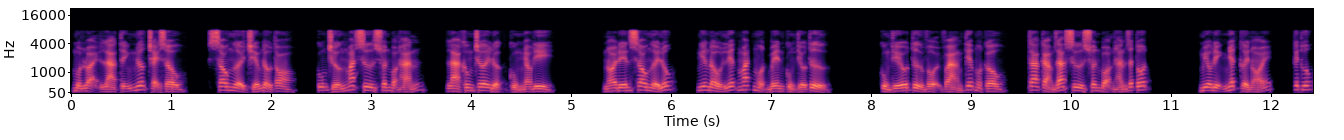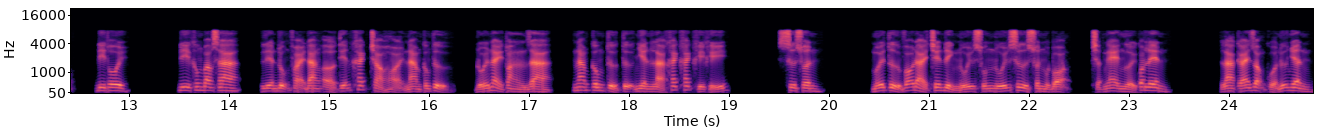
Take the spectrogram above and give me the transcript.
một loại là tính nước chảy sâu, sau người chiếm đầu to, cũng chướng mắt sư xuân bọn hắn, là không chơi được cùng nhau đi. Nói đến sau người lúc, nghiêng đầu liếc mắt một bên cùng thiếu tử. Cùng thiếu tử vội vàng tiếp một câu, ta cảm giác sư xuân bọn hắn rất tốt. Miêu định nhất cười nói, kết thúc, đi thôi. Đi không bao xa, liền đụng phải đang ở tiễn khách chào hỏi nam công tử, đối này toàn ra, nam công tử tự nhiên là khách khách khí khí. Sư xuân. Mới từ võ đài trên đỉnh núi xuống núi sư xuân một bọn, chợt nghe người quát lên là cái giọng của nữ nhân,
